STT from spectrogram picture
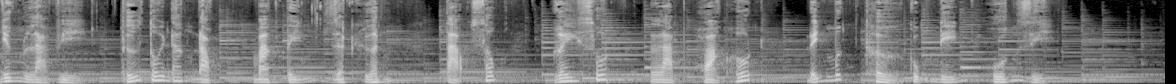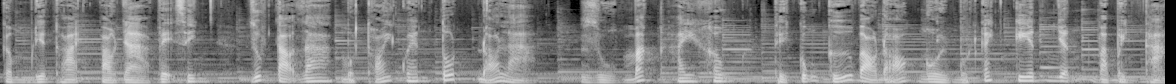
nhưng là vì thứ tôi đang đọc mang tính giật gân, tạo sốc, gây sốt làm hoảng hốt đến mức thở cũng nín huống gì. Cầm điện thoại vào nhà vệ sinh, giúp tạo ra một thói quen tốt đó là dù mắc hay không thì cũng cứ vào đó ngồi một cách kiên nhẫn và bình thản,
